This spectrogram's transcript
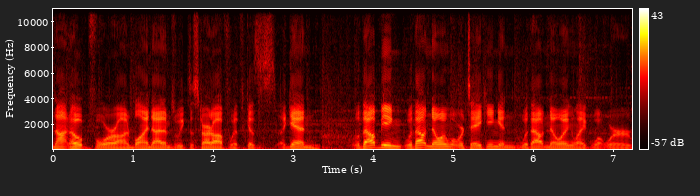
not hoped for on blind items week to start off with because again, without being without knowing what we're taking and without knowing like what we're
